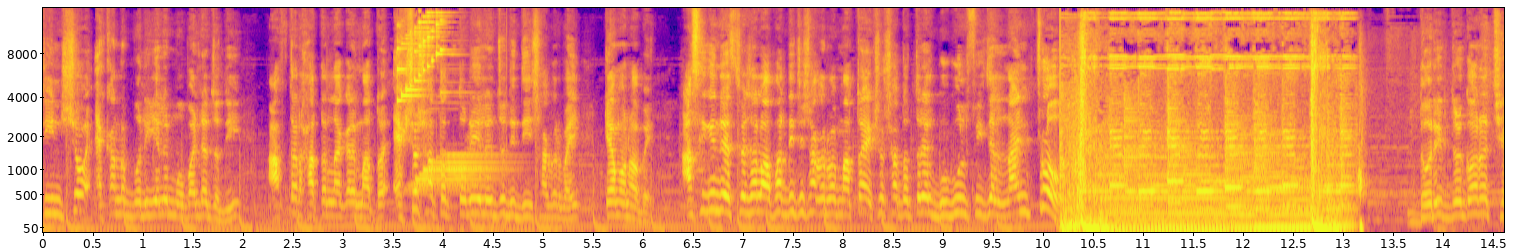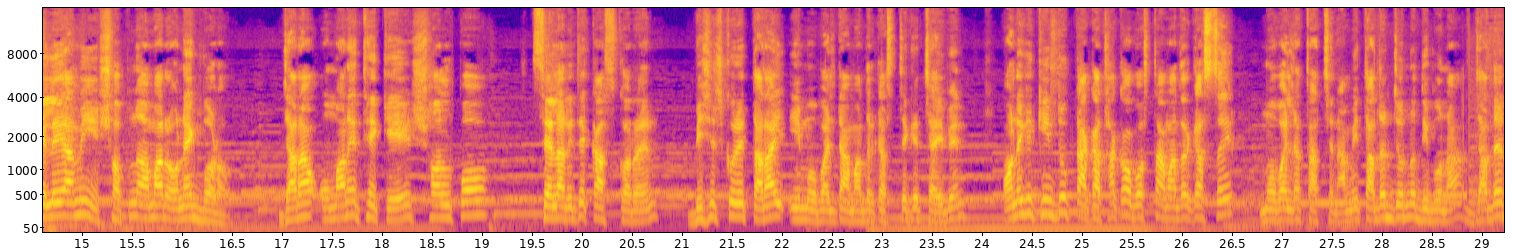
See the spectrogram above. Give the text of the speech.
তিনশো একানব্বই রিয়েলের মোবাইলটা যদি আপনার হাতের লাগালে মাত্র একশো সাতাত্তর রিয়েলের যদি দিই, সাগর ভাই, কেমন হবে? আজকে কিন্তু স্পেশাল অফার দিচ্ছে সাগর ভাই মাত্র একশো সাতাত্তর গুগল পিক্সেল নাইন প্রো। দরিদ্র ছেলে আমি, স্বপ্ন আমার অনেক বড়। যারা ওমানে থেকে স্বল্প স্যালারিতে কাজ করেন। বিশেষ করে তারাই এই মোবাইলটা আমাদের কাছ থেকে চাইবেন। অনেকে কিন্তু টাকা থাকা অবস্থা আমাদের কাছে মোবাইলটা চাচ্ছেন আমি তাদের জন্য দিব না। যাদের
